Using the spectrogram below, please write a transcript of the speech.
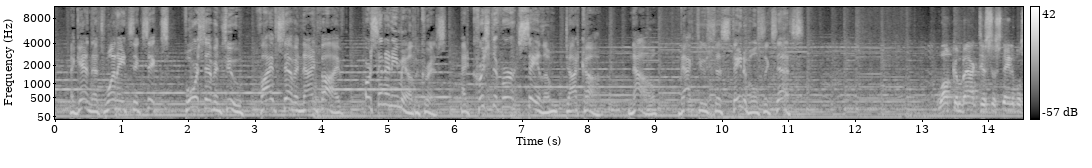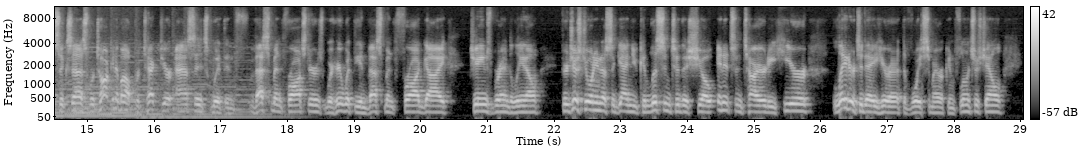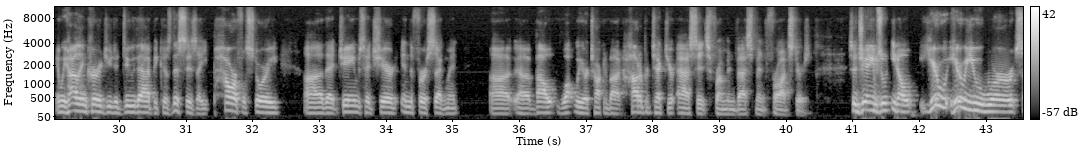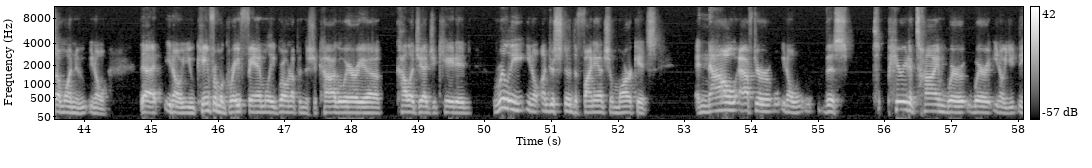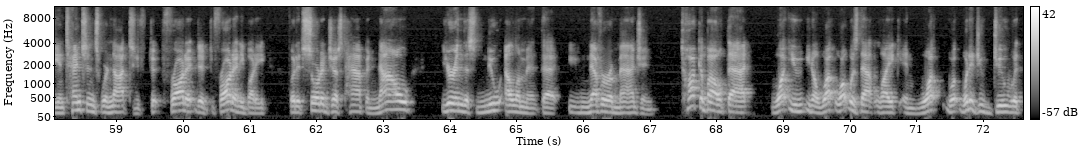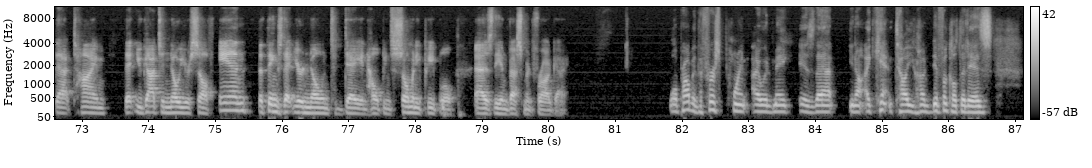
Again, that's 1 866 472 5795 or send an email to Chris at ChristopherSalem.com. Now, back to sustainable success. Welcome back to Sustainable Success. We're talking about protect your assets with investment fraudsters. We're here with the investment fraud guy, James Brandolino. If you're just joining us again, you can listen to this show in its entirety here later today here at the Voice America Influencers channel. And we highly encourage you to do that because this is a powerful story uh, that James had shared in the first segment uh, about what we are talking about, how to protect your assets from investment fraudsters. So, James, you know, here here you were someone who, you know, that you know you came from a great family, growing up in the Chicago area, college educated, really, you know, understood the financial markets. And now after, you know, this t- period of time where, where, you know, you, the intentions were not to, to fraud it, to fraud anybody, but it sort of just happened. Now you're in this new element that you never imagined. Talk about that. What you, you know, what, what was that like and what, what, what did you do with that time that you got to know yourself and the things that you're known today in helping so many people as the investment fraud guy? Well, probably the first point I would make is that, you know, I can't tell you how difficult it is,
